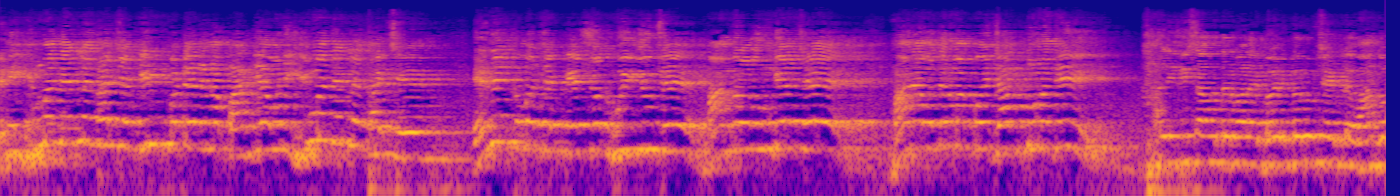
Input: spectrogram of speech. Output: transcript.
એની હિંમત એટલે થાય છે કિરીટ પટેલ એના ભાગ્યાઓની હિંમત એટલે થાય છે. એને ખબર છે કેશોદ હુઈ ગયું છે. માંગરોળ ઊંઘે છે. મારા વદરમાં કોઈ જાગતું નથી. ખાલી દિશાવદર વાળે બળ કર્યું છે એટલે વાંધો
